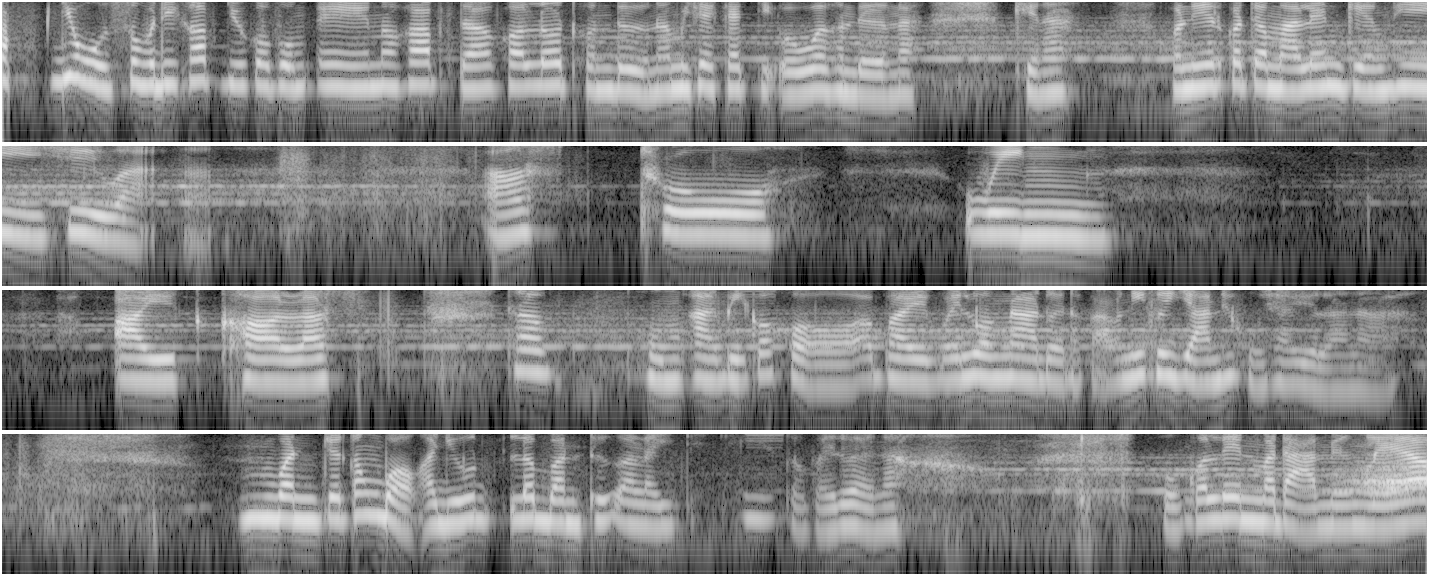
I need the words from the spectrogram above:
สับโยสวัสดีครับอยู่กับผมเองนะครับแล้วก็เลิศคนเดิมนะไม่ใช่แคทจิโอเวอร์คนเดิมนะโอเคนะ วันนี้ก็จะมาเล่นเกมที่ชื่อว่า Astro Wing I c a l u s ถ้าผมอ่านผิดก็ขออภัยไว้ล่วงหน้าด้วยนะครับอันนี้คือยานที่ผมใช้อยู่แล้วนะมันจะต้องบอกอายุและบันทึกอะไรต่อไปด้วยนะ ผมก็เล่นมาด่านหนึ่งแล้ว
